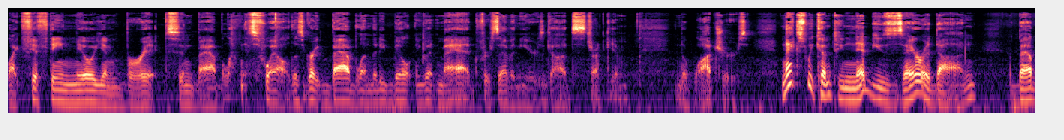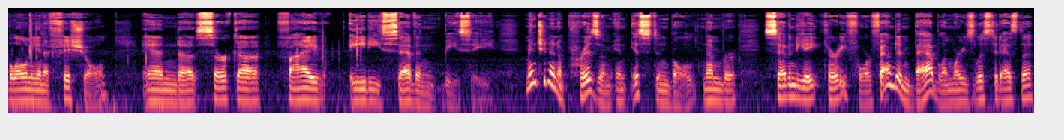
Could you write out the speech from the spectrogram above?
like 15 million bricks in Babylon as well. This great Babylon that he built, and he went mad for seven years. God struck him, Next, we come to Nebuzaradan, a Babylonian official, and uh, circa 587 BC mentioned in a prism in Istanbul, number 7834, found in Babylon, where he's listed as the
